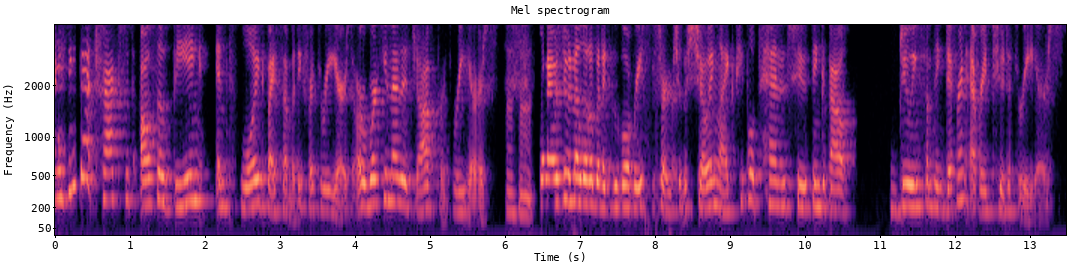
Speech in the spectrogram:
I think that tracks with also being employed by somebody for three years or working at a job for three years. Mm-hmm. When I was doing a little bit of Google research, it was showing like people tend to think about doing something different every two to three years.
